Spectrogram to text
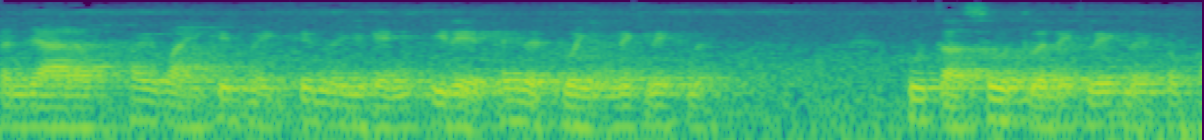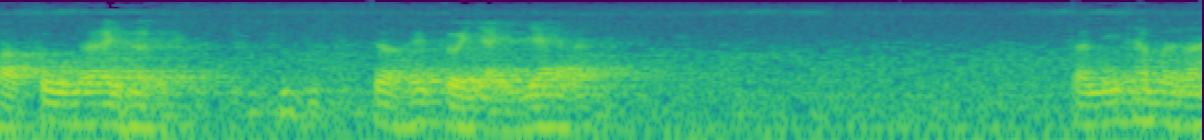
ปัญญาเราค่อยไวขึ้นไวขึ้นเราจะเห็นกิเลสได้แต่ตัวอย่างเล็กๆหน่อยผู้ต่อสู้ตัวเล็กๆหน่อยก็พอสู้ง่ายเลยจะให้ตัวใหญ่แย่แล้วตอนนี้ทำอะไร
